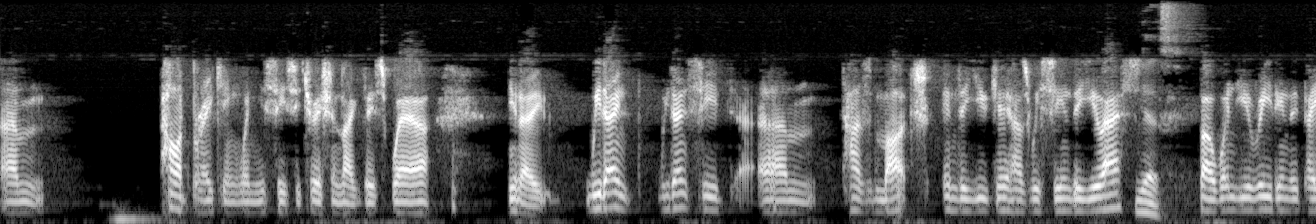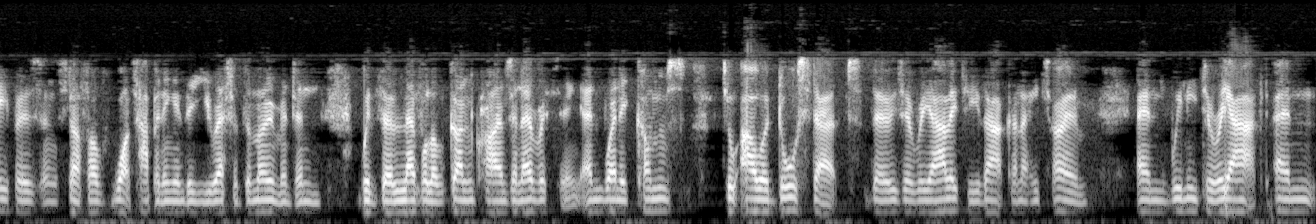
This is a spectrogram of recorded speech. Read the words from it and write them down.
um, heartbreaking when you see a situation like this where you know we don't we don't see it um, as much in the UK as we see in the US. Yes. But when you're reading the papers and stuff of what's happening in the US at the moment and with the level of gun crimes and everything, and when it comes to our doorsteps, there is a reality that kind of hits home, and we need to react. And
